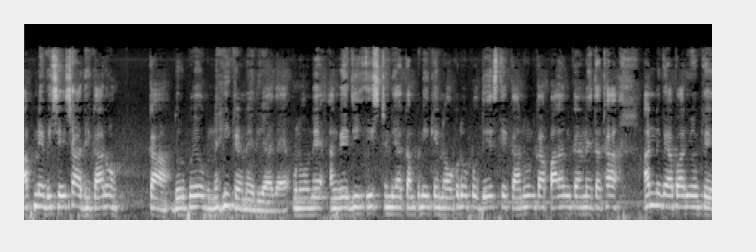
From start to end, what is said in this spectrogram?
अपने विशेषाधिकारों का दुरुपयोग नहीं करने दिया जाए। उन्होंने अंग्रेज़ी ईस्ट इंडिया कंपनी के नौकरों को देश के कानून का पालन करने तथा अन्य व्यापारियों के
